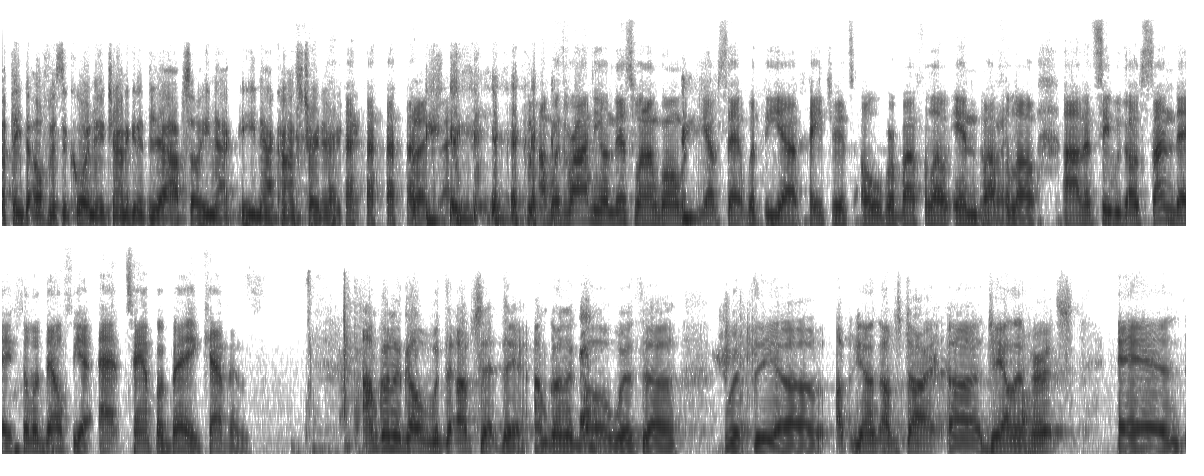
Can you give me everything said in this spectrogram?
I think the offensive coordinator trying to get a job, so he not he not concentrating. on. Right, right. I'm with Rodney on this one. I'm going with the upset with the uh, Patriots over Buffalo in All right. Buffalo. Uh, let's see. We go Sunday, Philadelphia at Tampa Bay. Kevin. I'm going to go with the upset there. I'm going to go with uh, with the uh, up, young upstart uh, Jalen Hurts and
